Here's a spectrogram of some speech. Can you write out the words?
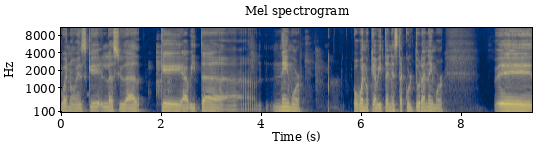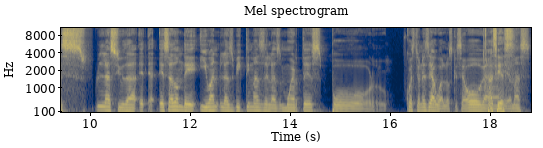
bueno, es que la ciudad que habita Namor, o bueno, que habita en esta cultura Namor, es la ciudad, e- e- es a donde iban las víctimas de las muertes por cuestiones de agua, los que se ahogan Así y demás.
